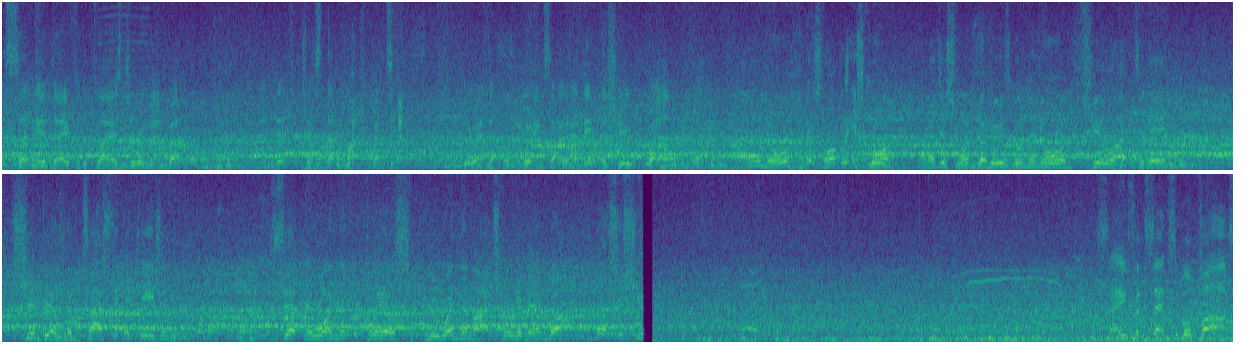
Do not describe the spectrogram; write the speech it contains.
It's certainly a day for the players to remember, and it's just that much better if you end up on the winning side, Andy, as you well know. I know, and it's lovely to score, and I just wonder who's going to know and feel that today. Should be a fantastic occasion. Certainly one that the players who win the match will remember. What's the shoot? Safe and sensible pass.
